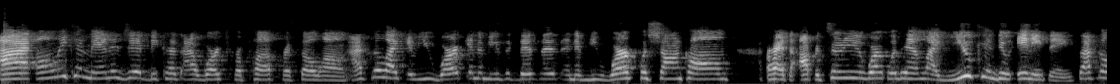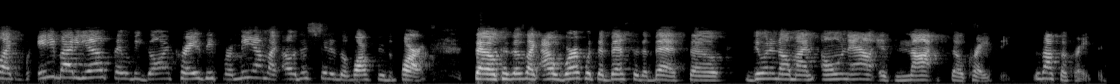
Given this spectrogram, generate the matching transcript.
I only can manage it because I worked for Puff for so long. I feel like if you work in the music business and if you work with Sean Combs or had the opportunity to work with him, like you can do anything. So I feel like anybody else, they would be going crazy. For me, I'm like, oh, this shit is a walk through the park. So, because it's like I work with the best of the best. So doing it on my own now is not so crazy. It's not so crazy.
